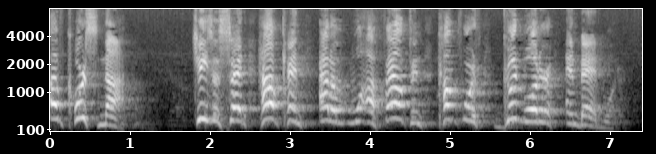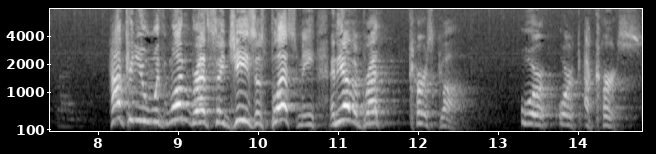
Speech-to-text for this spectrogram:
Of course not. Jesus said, How can out of a fountain come forth good water and bad water? How can you, with one breath, say, Jesus, bless me, and the other breath, curse God or, or a curse?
